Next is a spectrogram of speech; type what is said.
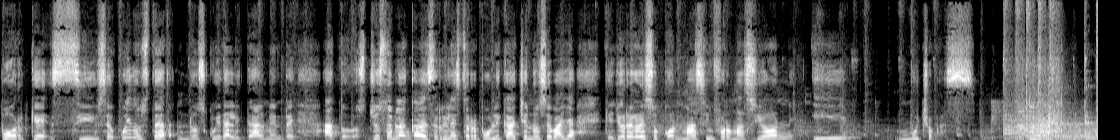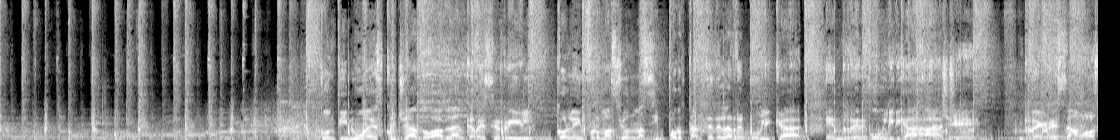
porque si se cuida usted, nos cuida literalmente a todos. Yo soy Blanca Becerril, estoy República H, no se vaya, que yo regreso con más información y mucho más. Continúa escuchando a Blanca Becerril con la información más importante de la República en República H. Regresamos.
